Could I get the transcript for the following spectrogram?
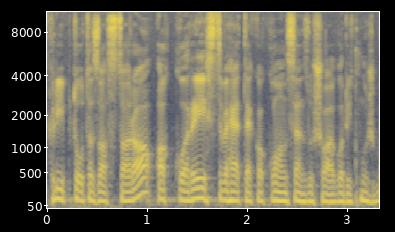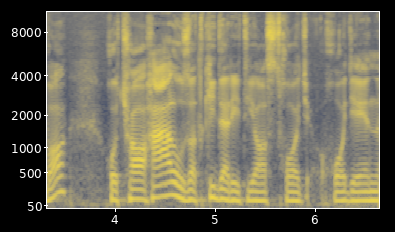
kriptót az asztalra, akkor részt vehetek a konszenzus algoritmusba. Hogyha a hálózat kideríti azt, hogy, hogy én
